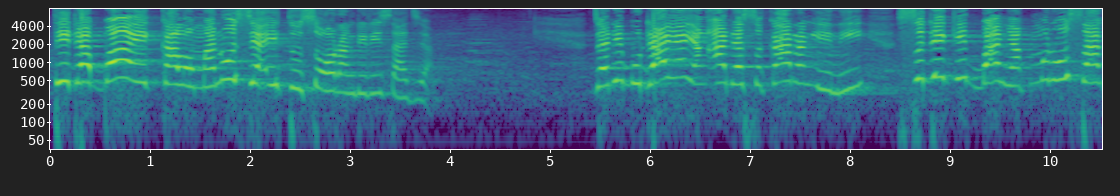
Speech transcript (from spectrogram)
tidak baik kalau manusia itu seorang diri saja. Jadi budaya yang ada sekarang ini sedikit banyak merusak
